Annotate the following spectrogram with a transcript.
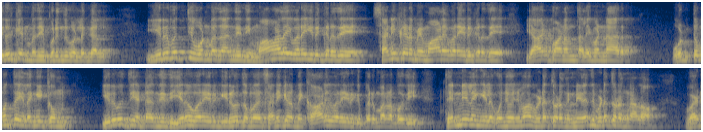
இருக்கு என்பதை புரிந்து கொள்ளுங்கள். இருபத்தி ஒன்பதாம் தேதி மாலை வரை இருக்கிறது. சனிக்கிழமை மாலை வரை இருக்கிறது. யாழ்ப்பாணம் தலைமன்னார் ஒட்டுமொத்த இலங்கைக்கும் இருபத்தி எட்டாம் தேதி இரவு வரை இருக்கு. இருபத்தி ஒன்பது சனிக்கிழமை காலை வரை இருக்கு பெரும்பாலான பகுதி. தென்னிலங்கையில கொஞ்சம் கொஞ்சமா விட தொடங்க இன்னிலிருந்து விட தொடங்கினாலும் வட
